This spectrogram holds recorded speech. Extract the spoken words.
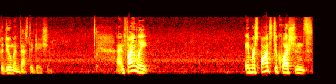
the Douma investigation? And finally, in response to questions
